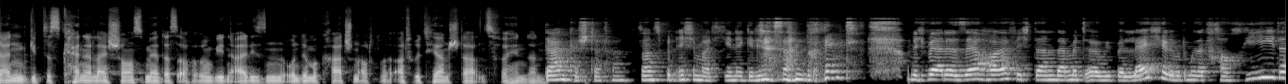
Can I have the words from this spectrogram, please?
dann gibt es keinerlei Chance mehr, das auch irgendwie in all diesen undemokratischen, autoritären Staaten zu verhindern. Danke, Stefan. Sonst bin ich immer diejenige, die das anbringt. Und ich werde sehr häufig dann damit irgendwie belächelt und gesagt, Frau Riede,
